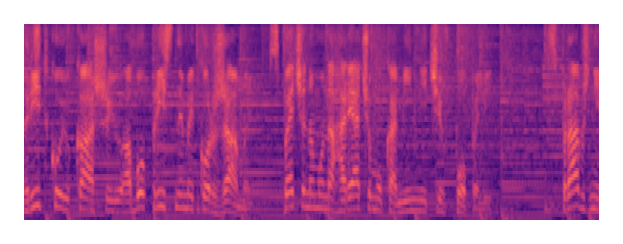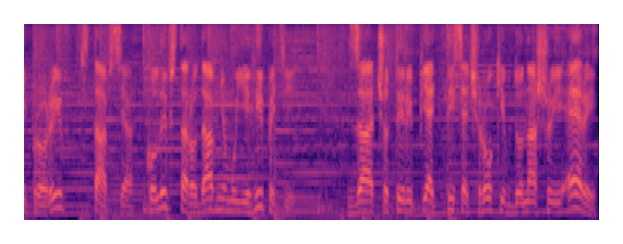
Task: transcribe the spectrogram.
рідкою кашею або прісними коржами, спеченому на гарячому камінні чи в попелі. Справжній прорив стався, коли в стародавньому Єгипеті за 4-5 тисяч років до нашої ери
